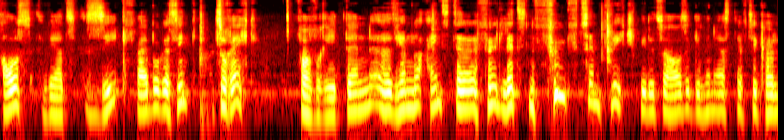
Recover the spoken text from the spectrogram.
Auswärtssieg. Freiburger sind zu Recht Favorit, denn äh, sie haben nur eins der letzten 15 Pflichtspiele zu Hause gegen den 1. FC Köln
